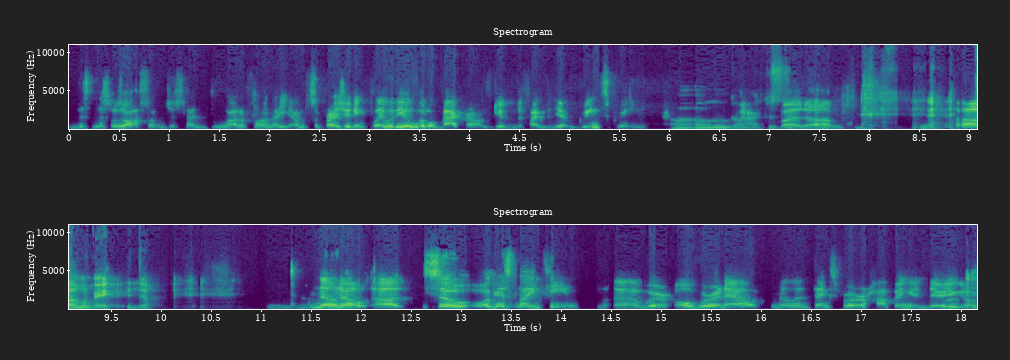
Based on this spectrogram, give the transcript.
this this was awesome. Just had a lot of fun. I, I'm surprised you didn't play with your little backgrounds, given the fact that you have green screen. Oh, look, I just. But um, Don't um, worry. Don't. No, no. Uh, so August 19th, uh, we're over and out. Milind, thanks for hopping in. There you go.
